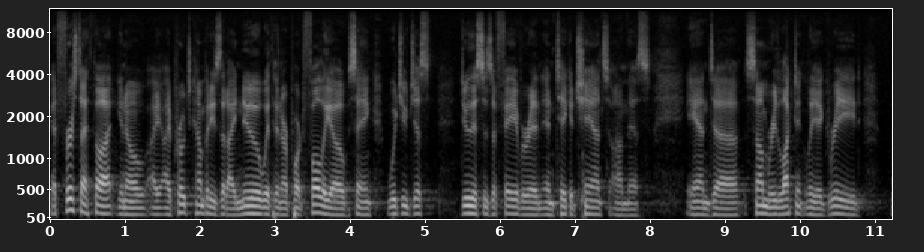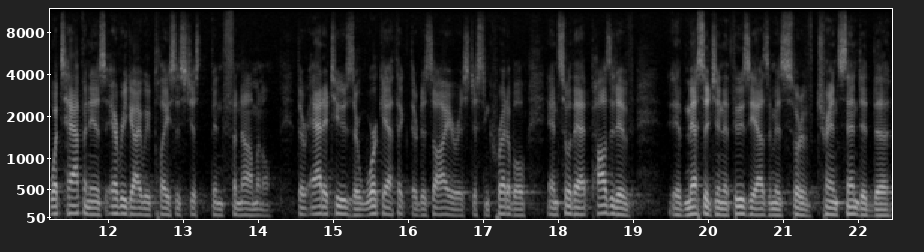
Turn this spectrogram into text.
at first I thought, you know, I, I, approached companies that I knew within our portfolio saying, would you just do this as a favor and, and take a chance on this? And uh, some reluctantly agreed. What's happened is every guy we place has just been phenomenal. Their attitudes, their work ethic, their desire is just incredible. And so that positive message and enthusiasm has sort of transcended the,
